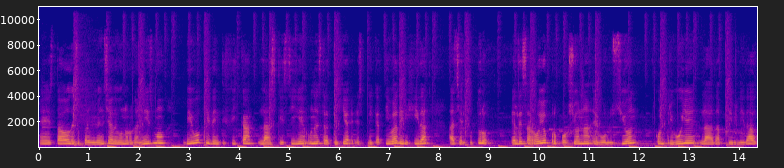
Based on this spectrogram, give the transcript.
eh, estado de supervivencia de un organismo vivo que identifica las que siguen una estrategia explicativa dirigida hacia el futuro. El desarrollo proporciona evolución, contribuye la adaptabilidad.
